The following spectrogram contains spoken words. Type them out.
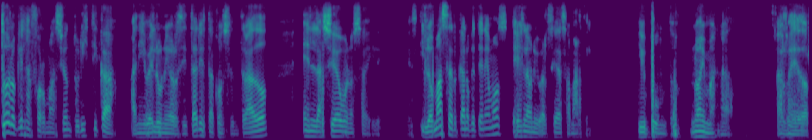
todo lo que es la formación turística a nivel universitario está concentrado en la ciudad de Buenos Aires. Y lo más cercano que tenemos es la Universidad de San Martín. Y punto. No hay más nada alrededor.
